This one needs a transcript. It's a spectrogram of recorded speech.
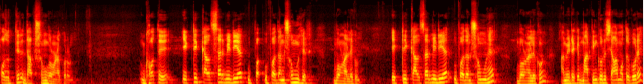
পদ্ধতির ধাপসমূহ বর্ণনা করুন। ঘতে একটি কালচার মিডিয়ার উপা- উপাদানসমূহের বর্ণনা লিখুন। একটি কালচার মিডিয়ার উপাদানসমূহের বর্ণনা লিখুন। আমি এটাকে মার্কিং করেছি আমার মতো করে,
